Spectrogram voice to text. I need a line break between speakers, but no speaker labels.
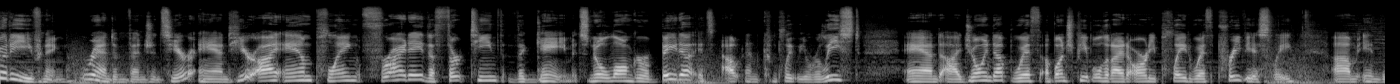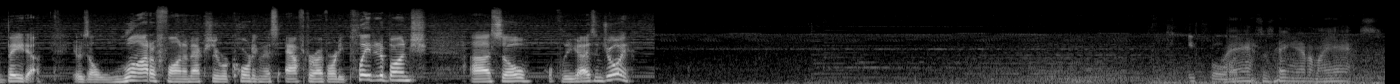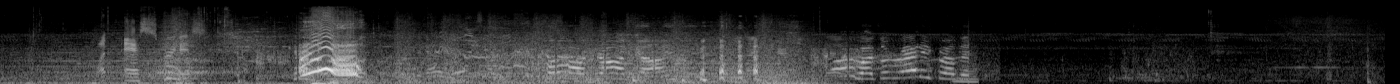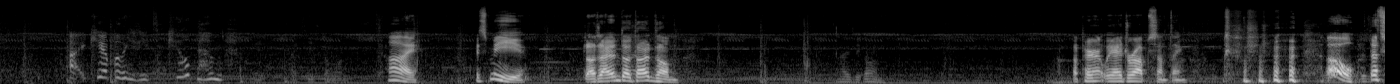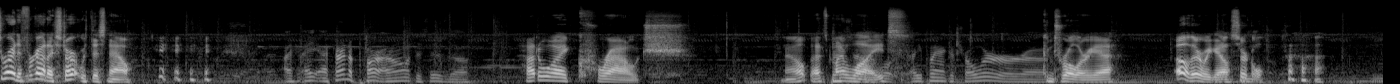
Good evening, Random Vengeance here, and here I am playing Friday the 13th, the game. It's no longer a beta, it's out and completely released, and I joined up with a bunch of people that I'd already played with previously um, in the beta. It was a lot of fun. I'm actually recording this after I've already played it a bunch, uh, so hopefully you guys enjoy.
My ass is hanging out of my ass.
What? Ass Chris?
Come on, God, guys! I wasn't ready for this.
I can't believe you killed them.
Hi, it's me. Da-dum-da-dum-dum.
How's it going?
Apparently I dropped something. oh, that's right, I forgot I start with this now.
I, I, I found a part. I don't know what this is though.
How do I crouch? No, that's my
Press, uh,
light.
Are you playing a controller or? Uh,
Controller, yeah. Oh, there we go. Circle.
You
